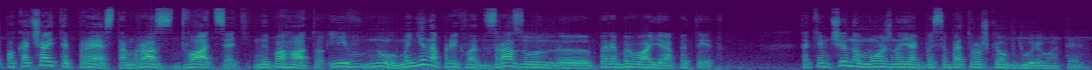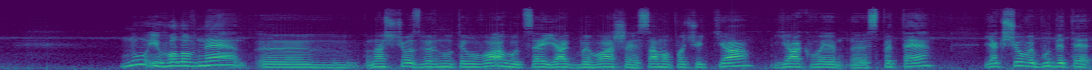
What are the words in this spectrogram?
покачайте прес там раз 20, небагато. І ну, мені, наприклад, зразу перебиває апетит. Таким чином можна якби себе трошки обдурювати. Ну і головне, е, на що звернути увагу, це якби ваше самопочуття, як ви е, спите. Якщо ви будете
